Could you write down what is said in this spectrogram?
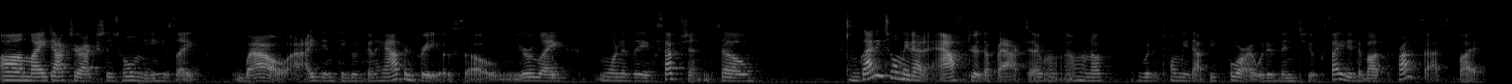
uh, my doctor actually told me he's like, "Wow, I didn't think it was going to happen for you. So you're like one of the exceptions." So I'm glad he told me that after the fact. I don't, I don't know if he would have told me that before. I would have been too excited about the process, but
